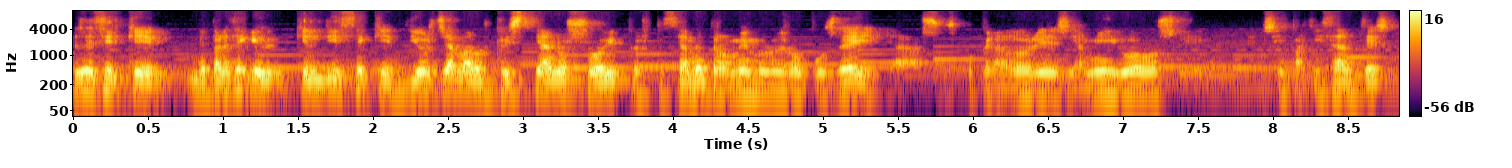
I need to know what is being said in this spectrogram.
Es decir, que me parece que, él dice que Dios llama a los cristianos hoy, pero especialmente a los miembros del Opus Dei, a sus cooperadores y amigos, y simpatizantes,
